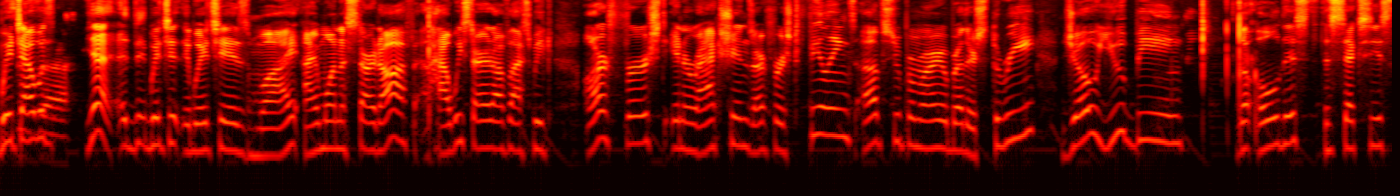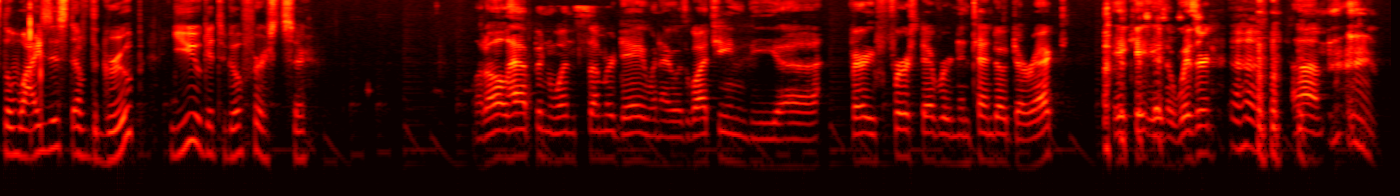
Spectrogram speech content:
Which I is, was, uh, yeah, uh, which is which is why I want to start off how we started off last week. Our first interactions, our first feelings of Super Mario Brothers three. Joe, you being the oldest, the sexiest, the wisest of the group, you get to go first, sir. It all happened one summer day when I was watching the uh, very first ever Nintendo Direct, aka The Wizard. Um,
